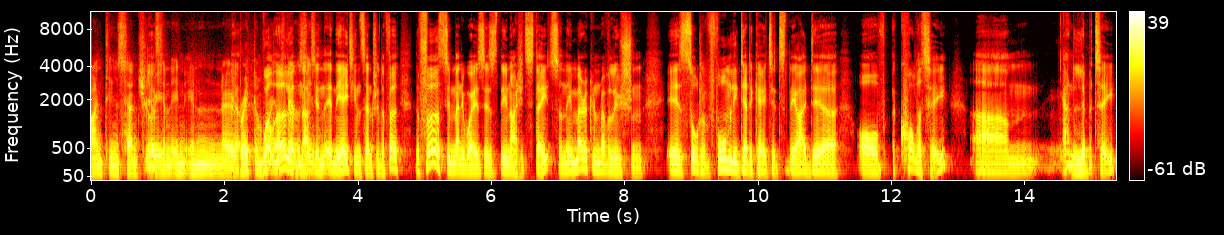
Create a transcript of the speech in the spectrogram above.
19th century, Yes. in, in, in uh, Yeah. Britain, Well, earlier than that, in, in the 18th century, the, fir- the first in many ways is the United States, and the American Revolution is sort of formally dedicated to the idea of equality um, and liberty.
